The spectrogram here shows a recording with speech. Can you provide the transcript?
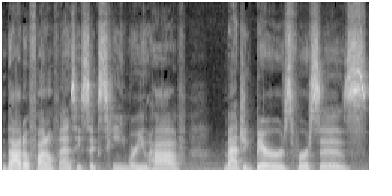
that of Final Fantasy 16, where you have magic bearers versus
